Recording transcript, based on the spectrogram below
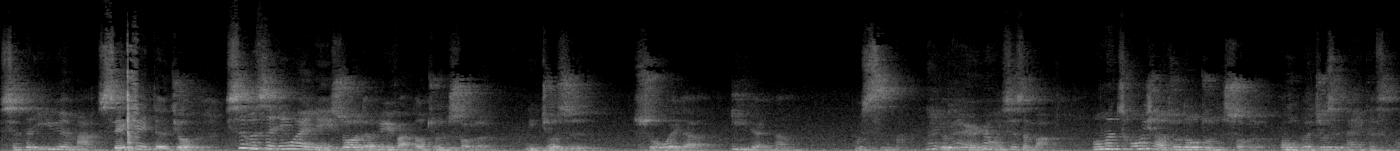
神的意愿嘛？谁可以得救？是不是因为你所有的律法都遵守了，你就是所谓的艺人呢？不是嘛？那犹太人认为是什么？我们从小就都遵守了，我们就是那一个什么？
